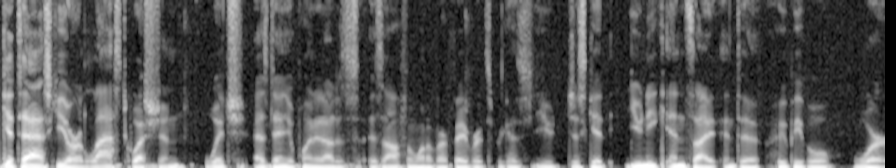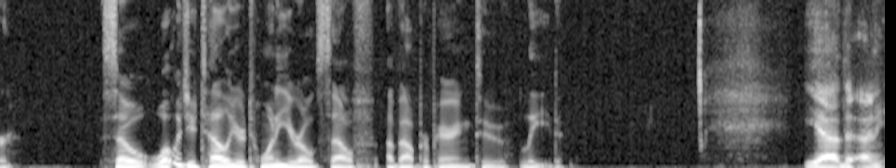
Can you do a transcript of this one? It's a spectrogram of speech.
get to ask you our last question, which, as Daniel pointed out, is, is often one of our favorites because you just get unique insight into who people were so, what would you tell your 20 year old self about preparing to lead? Yeah, the, I mean,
